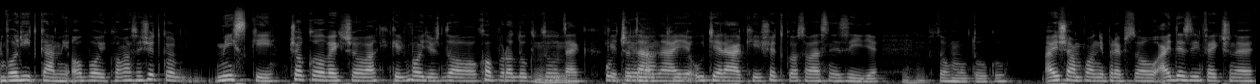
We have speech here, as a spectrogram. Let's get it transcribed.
vodítkami, obojkom, vlastne všetko, misky, čokoľvek, čo keď vôjdeš do koproduktu, mm-hmm. tak keď čo tam nájde, uteráky, všetko sa vlastne zíde mm-hmm. v tom útulku. Aj šampóny pre psov, aj dezinfekčné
